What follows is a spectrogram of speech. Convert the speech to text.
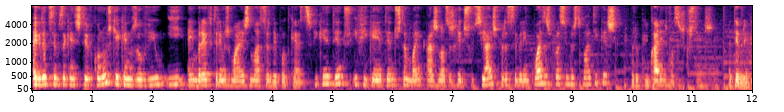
Agradecemos a quem esteve connosco e a quem nos ouviu e em breve teremos mais de Master Day Podcasts. Fiquem atentos e fiquem atentos também às nossas redes sociais para saberem quais as próximas temáticas e para colocarem as vossas questões. Até breve.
